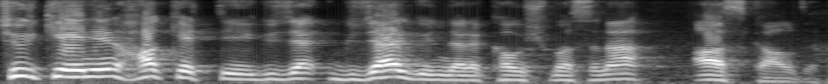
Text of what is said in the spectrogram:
Türkiye'nin hak ettiği güzel, güzel günlere kavuşmasına az kaldı.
